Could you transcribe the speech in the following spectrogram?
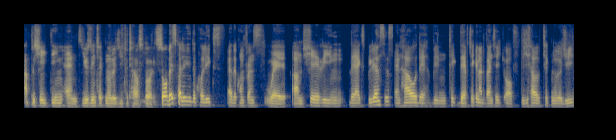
appreciating and using technology to tell stories. So basically, the colleagues at the conference were um, sharing their experiences and how they have been they have taken advantage of digital technology,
